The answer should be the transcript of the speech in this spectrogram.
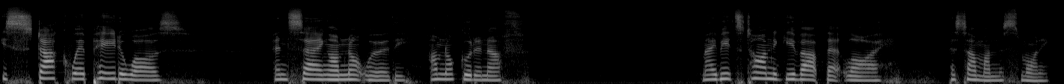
is stuck where Peter was and saying, I'm not worthy, I'm not good enough. Maybe it's time to give up that lie for someone this morning.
